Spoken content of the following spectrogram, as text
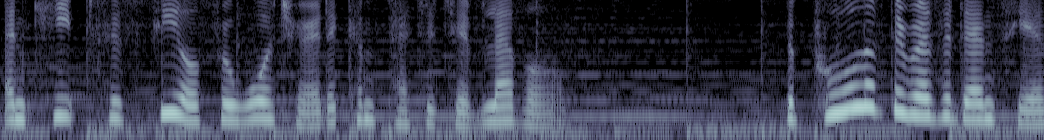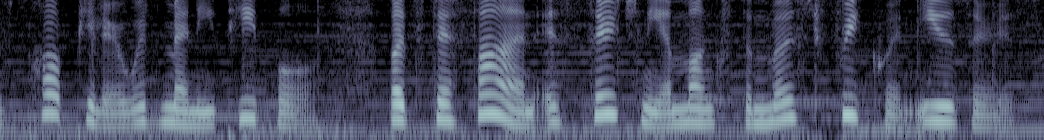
and keeps his feel for water at a competitive level. The pool of the Residencia is popular with many people, but Stefan is certainly amongst the most frequent users.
